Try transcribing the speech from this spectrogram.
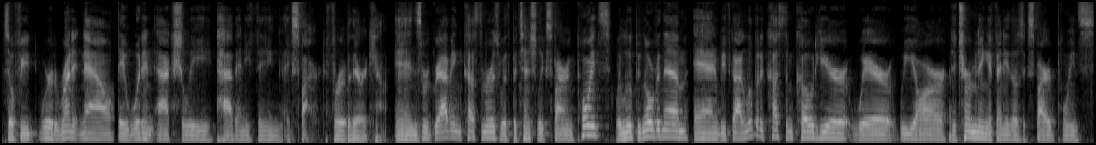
So if we were to run it now, they wouldn't actually have anything expired for their account. And so we're grabbing customers with potentially expiring points. We're looping over them and we've got a little bit of custom code here where we are determining if any of those expired points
